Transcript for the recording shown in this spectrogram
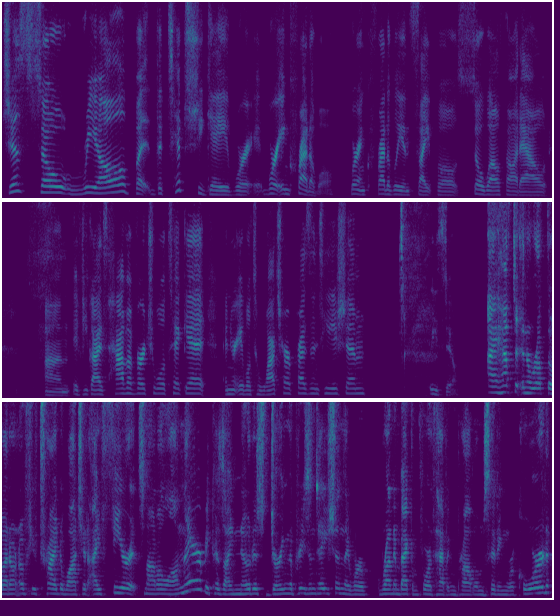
just so real, but the tips she gave were were incredible. Were incredibly insightful, so well thought out. Um, if you guys have a virtual ticket and you're able to watch her presentation, please do. I have to interrupt though. I don't know if you've tried to watch it. I fear it's not all on there because I noticed during the presentation they were running back and forth having problems hitting record.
